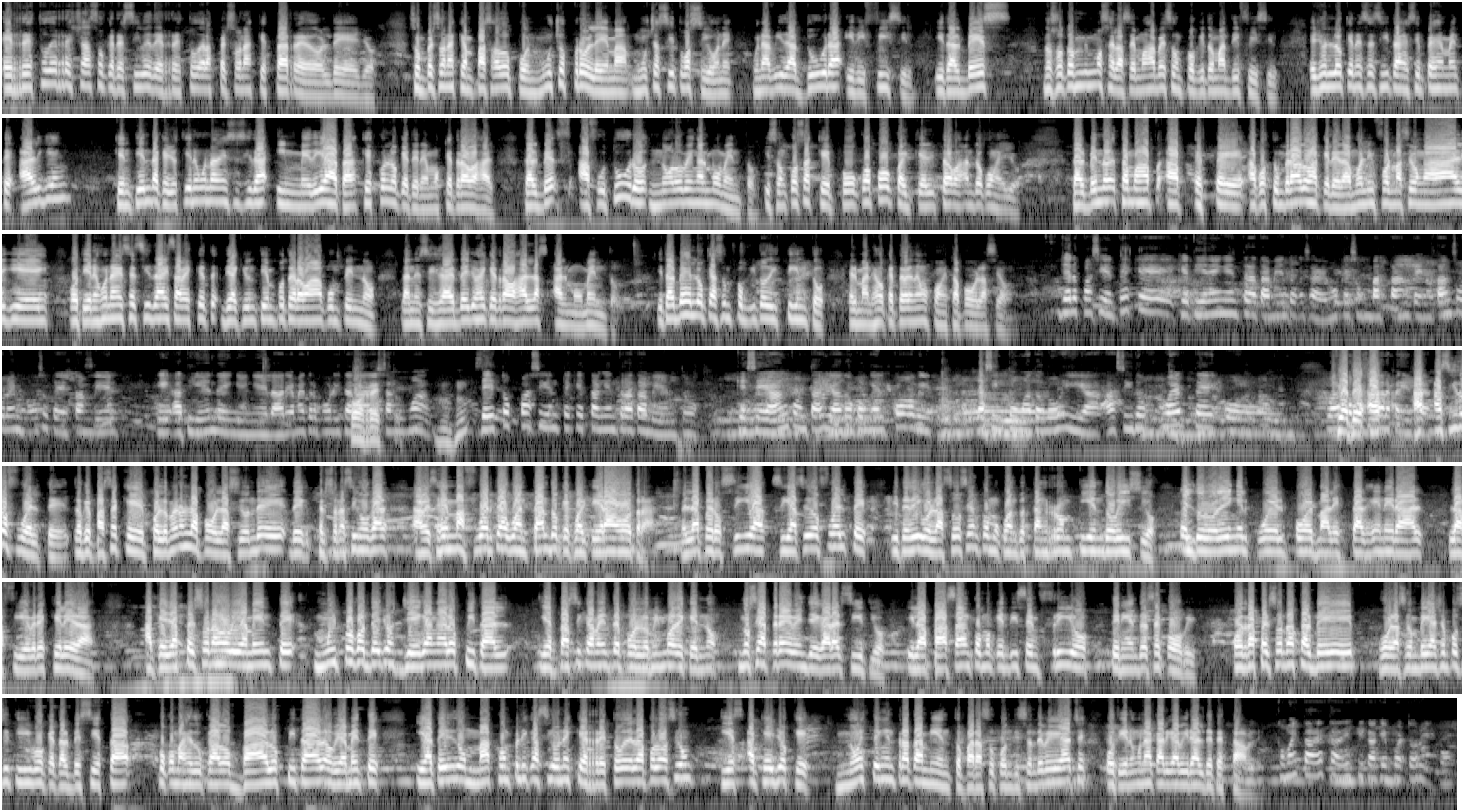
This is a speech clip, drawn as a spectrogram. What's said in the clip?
el resto de rechazo que recibe del resto de las personas que está alrededor de ellos. Son personas que han pasado por muchos problemas, muchas situaciones, una vida dura y difícil y tal vez nosotros mismos se la hacemos a veces un poquito más difícil. Ellos lo que necesitan es simplemente alguien que entienda que ellos tienen una necesidad inmediata, que es con lo que tenemos que trabajar. Tal vez a futuro no lo ven al momento y son cosas que poco a poco hay que ir trabajando con ellos. Tal vez no estamos este, acostumbrados a que le damos la información a alguien o tienes una necesidad y sabes que de aquí a un tiempo te la van a cumplir. No, las necesidades de ellos hay que trabajarlas al momento. Y tal vez es lo que hace un poquito distinto el manejo que tenemos con esta población de los pacientes que, que, tienen en tratamiento, que sabemos que son bastantes, no tan solo en voz, ustedes también eh, atienden en el área metropolitana de San Juan. De estos pacientes que están en tratamiento, que se han contagiado con el COVID, la sintomatología ha sido fuerte o... Fíjate, ha, ha, sido fuerte. Lo que pasa es que por lo menos la población de, de, personas sin hogar a veces es más fuerte aguantando que cualquiera otra, ¿verdad? Pero sí ha, sí ha sido fuerte y te digo, la asocian como cuando están rompiendo el dolor en el cuerpo, el malestar general, las fiebres que le dan aquellas personas obviamente, muy pocos de ellos llegan al hospital y es básicamente por lo mismo de que no, no se atreven a llegar al sitio y la pasan como quien dice en frío teniendo ese COVID. Otras personas, tal vez población VIH positivo, que tal vez sí está un poco más educado, va al hospital, obviamente, y ha tenido más complicaciones que el resto de la población, y es aquellos que no estén en tratamiento para su condición de VIH o tienen una carga viral detectable. ¿Cómo está la estadística aquí en Puerto Rico?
